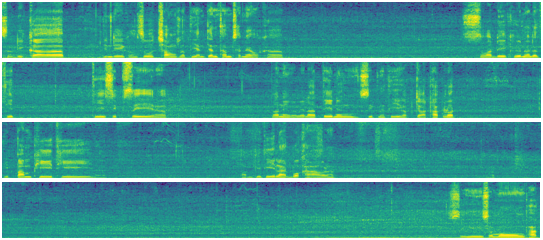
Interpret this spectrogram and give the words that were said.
สวัสดีครับ ยินดีของสู่ช่องเสถียรจันทร์ชาแนลครับ สวัสดีคืนวันอาทิตย์ที่ 14 นะครับ ตอนนี้ก็เวลาตีหนึ่งสิบนาทีครับจอดพักรถ ที่ปั๊มพีทีนะครับปั๊มพีทีลาดบัวขาวนะครับ สี่ชั่วโมง พัก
